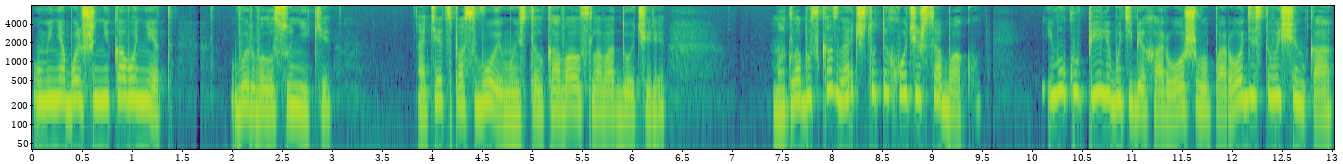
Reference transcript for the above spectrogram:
У меня больше никого нет», — вырвала Суники. Отец по-своему истолковал слова дочери. «Могла бы сказать, что ты хочешь собаку». Ему купили бы тебе хорошего породистого щенка»,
